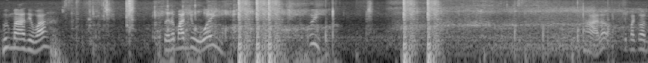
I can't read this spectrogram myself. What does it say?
เพิ่งมาสิวะเติมน้ำมันอยู่เว้ยเฮ้ย หายแล้วจะไปก่อน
